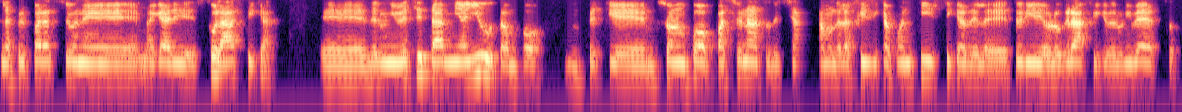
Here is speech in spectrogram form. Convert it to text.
la preparazione magari scolastica eh, dell'università mi aiuta un po' perché sono un po' appassionato diciamo, della fisica quantistica, delle teorie olografiche dell'universo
